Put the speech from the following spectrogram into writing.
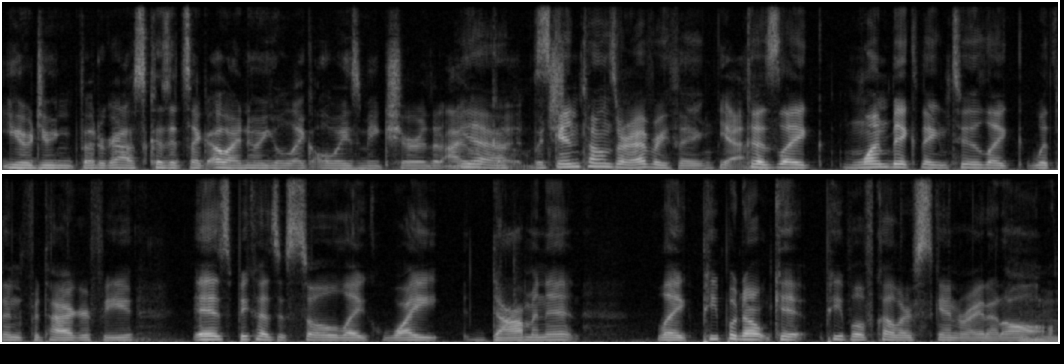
you're doing photographs because it's like oh i know you'll like always make sure that i yeah, look good which skin tones are everything. Yeah. because like one big thing too, like within photography, is because it's so like white dominant. Like people don't get people of color skin right at all.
